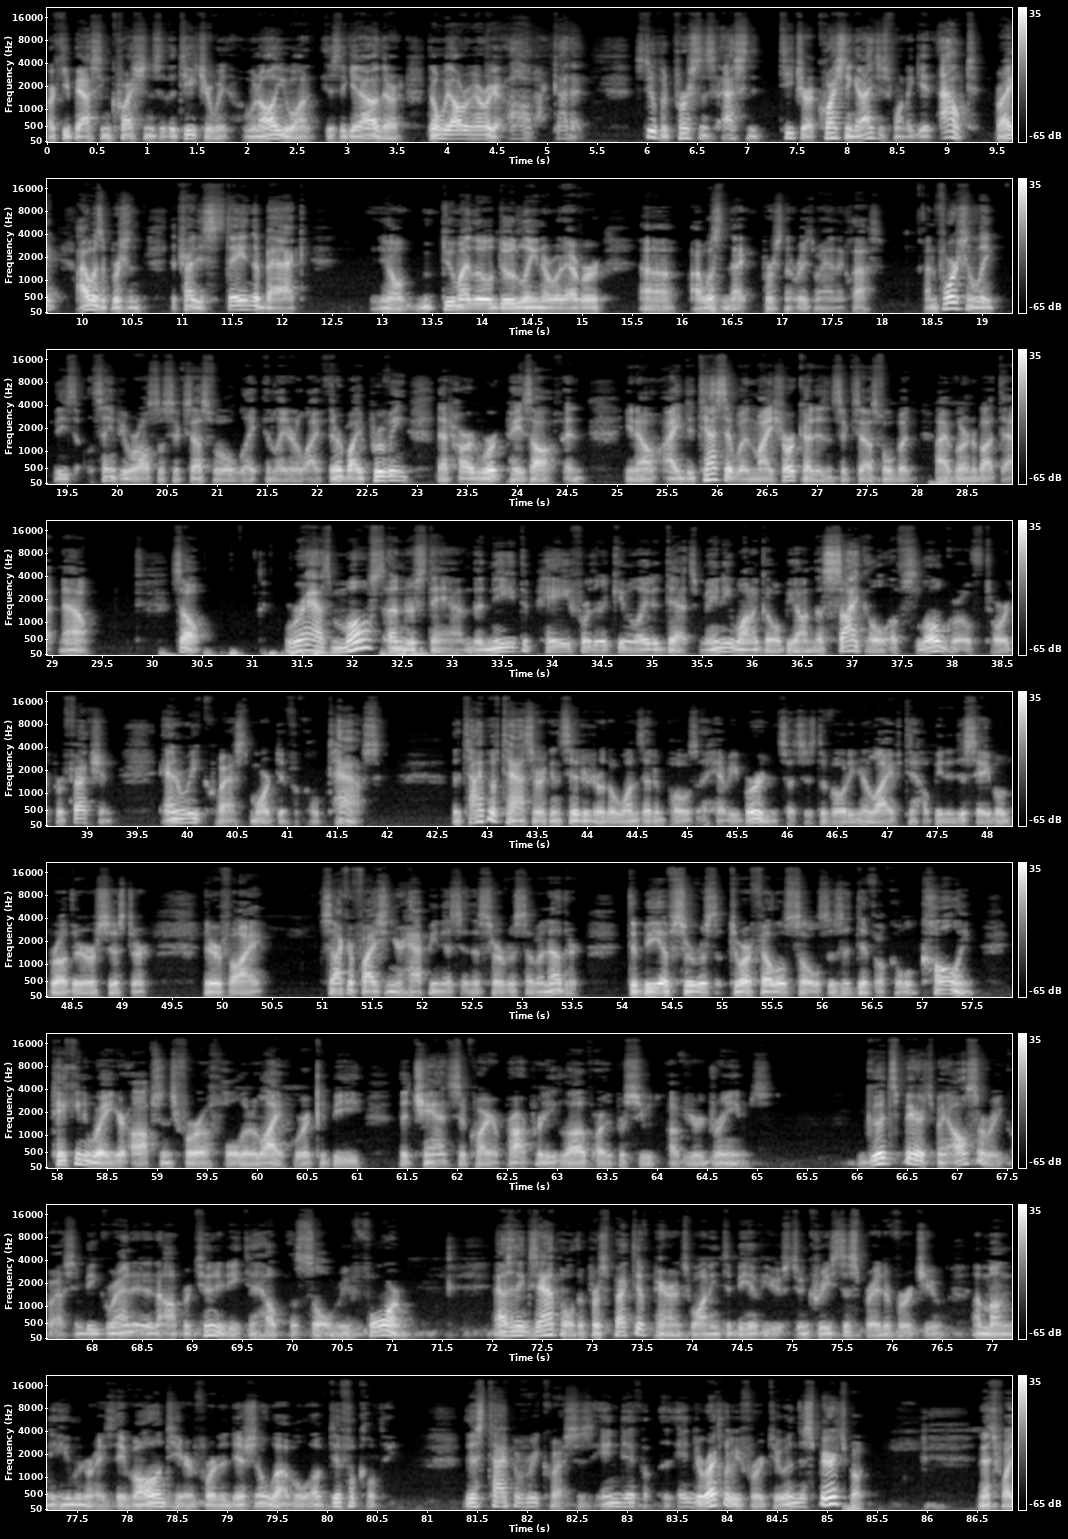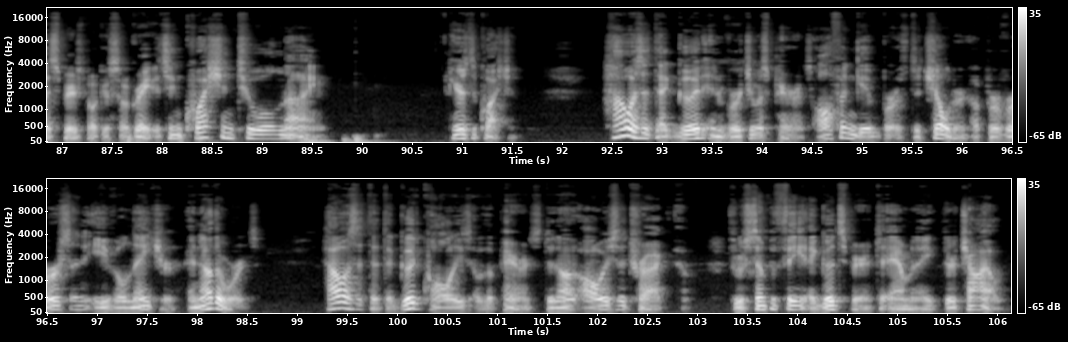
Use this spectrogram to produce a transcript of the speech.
or keep asking questions of the teacher when, when all you want is to get out of there. Don't we all remember, oh my God, that stupid person's asking the teacher a question and I just want to get out, right? I was a person that tried to stay in the back, you know, do my little doodling or whatever. Uh, I wasn't that person that raised my hand in class. Unfortunately, these same people are also successful late in later life, thereby proving that hard work pays off. And, you know, I detest it when my shortcut isn't successful, but I've learned about that now. So, whereas most understand the need to pay for their accumulated debts, many want to go beyond the cycle of slow growth towards perfection and request more difficult tasks. The type of tasks that are considered are the ones that impose a heavy burden, such as devoting your life to helping a disabled brother or sister, thereby sacrificing your happiness in the service of another. To be of service to our fellow souls is a difficult calling taking away your options for a fuller life, where it could be the chance to acquire property, love, or the pursuit of your dreams. Good spirits may also request and be granted an opportunity to help a soul reform. As an example, the prospective parents wanting to be of use to increase the spread of virtue among the human race, they volunteer for an additional level of difficulty. This type of request is indirectly referred to in the Spirits book and that's why the Spirits book is so great. It's in question 209. Here's the question How is it that good and virtuous parents often give birth to children of perverse and evil nature? In other words, how is it that the good qualities of the parents do not always attract them through sympathy, a good spirit to animate their child?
